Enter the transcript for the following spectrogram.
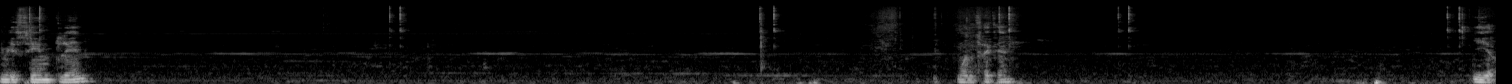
in the same plane. One second. Yeah.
